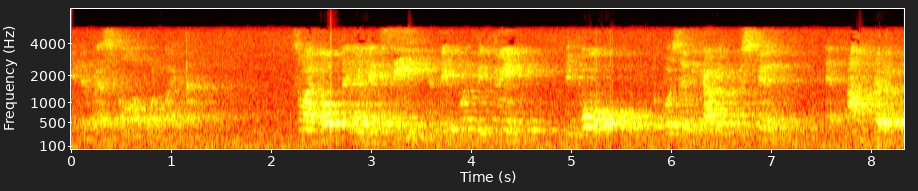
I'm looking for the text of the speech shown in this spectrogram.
and the rest all one by one. So I hope that you can see the difference between before the person becoming Christian and after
